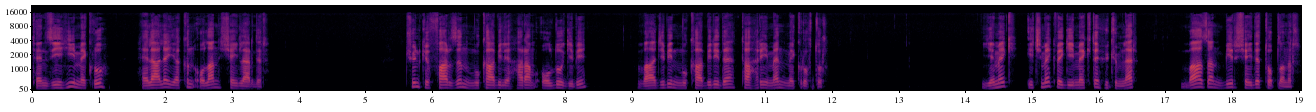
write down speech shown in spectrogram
Tenzihi mekruh, helale yakın olan şeylerdir. Çünkü farzın mukabili haram olduğu gibi, vacibin mukabili de tahrimen mekruhtur. Yemek, içmek ve giymekte hükümler, bazen bir şeyde toplanır,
